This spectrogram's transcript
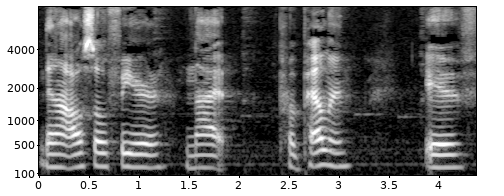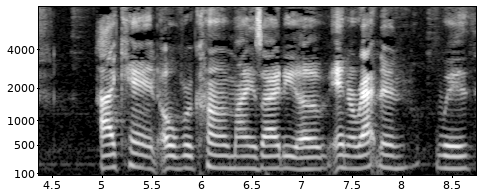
Then I also fear not propelling if I can't overcome my anxiety of interacting with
